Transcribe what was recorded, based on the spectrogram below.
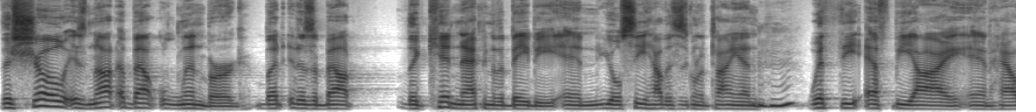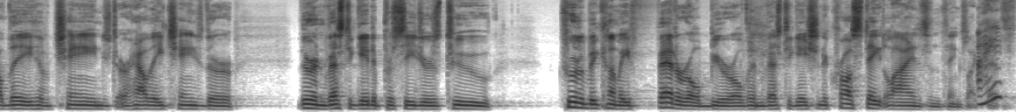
the show is not about Lindbergh, but it is about the kidnapping of the baby, and you'll see how this is going to tie in mm-hmm. with the FBI and how they have changed or how they changed their their investigative procedures to truly become a federal bureau of investigation across state lines and things like I, that.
